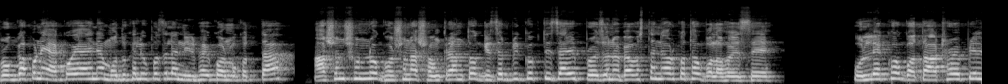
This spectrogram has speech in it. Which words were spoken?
প্রজ্ঞাপনে একই আইনে মধুখালী উপজেলার নির্বাহী কর্মকর্তা, আসন শূন্য ঘোষণা সংক্রান্ত গেজেট বিজ্ঞপ্তি জারির প্রয়োজনীয় ব্যবস্থা নেওয়ার কথাও বলা হয়েছে। উল্লেখ্য, গত আঠারো এপ্রিল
